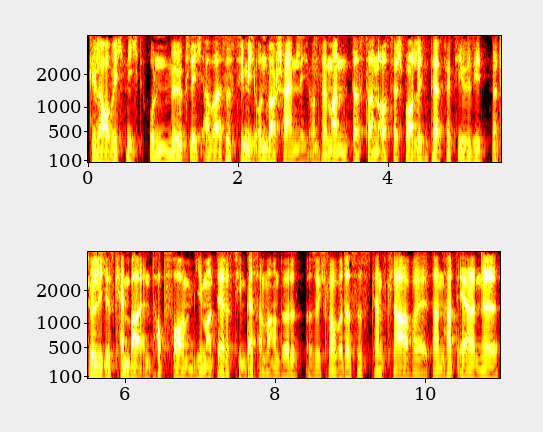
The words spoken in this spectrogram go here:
glaube ich, nicht unmöglich, aber es ist ziemlich unwahrscheinlich. Und wenn man das dann aus der sportlichen Perspektive sieht, natürlich ist Kemba in Topform jemand, der das Team besser machen würde. Also ich glaube, das ist ganz klar, weil dann hat er eine,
